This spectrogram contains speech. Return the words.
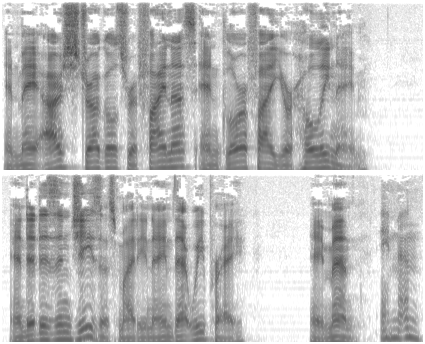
and may our struggles refine us and glorify your holy name. And it is in Jesus' mighty name that we pray. Amen. Amen.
